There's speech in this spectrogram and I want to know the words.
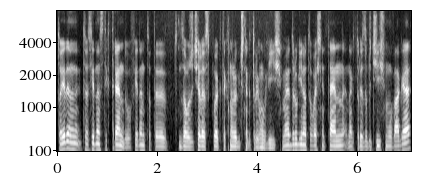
to, jeden, to jest jeden z tych trendów. Jeden to te założyciele spółek technologicznych, o których mówiliśmy. Drugi no to właśnie ten, na który zwróciliśmy uwagę,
